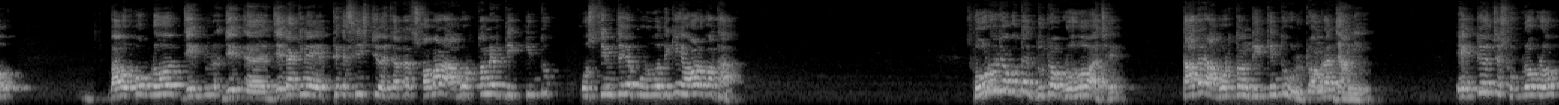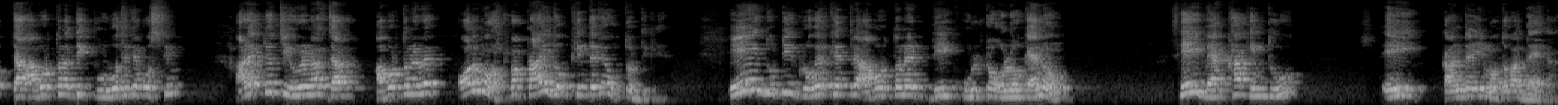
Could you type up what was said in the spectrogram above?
বা উপগ্রহ যেগুলো যেটা কিনা এর থেকে সৃষ্টি হয়েছে, অর্থাৎ সবার আবর্তনের দিক কিন্তু পশ্চিম থেকে পূর্ব দিকেই হওয়ার কথা। সৌরজগতের দুটো গ্রহ আছে, তাদের আবর্তন দিক কিন্তু উল্টো, আমরা জানি। একটি হচ্ছে শুক্র গ্রহ, যার আবর্তনের দিক পূর্ব থেকে পশ্চিম আরেকটি হচ্ছে ইউরেনাস, যার আবর্তনের বেগ অলমোস্ট বা প্রায় দক্ষিণ থেকে উত্তর দিকে। এই দুটি গ্রহের ক্ষেত্রে আবর্তনের দিক উল্টো হলো কেন? সেই ব্যাখ্যা কিন্তু এই কান্টের এই মতবাদ দেয় না।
